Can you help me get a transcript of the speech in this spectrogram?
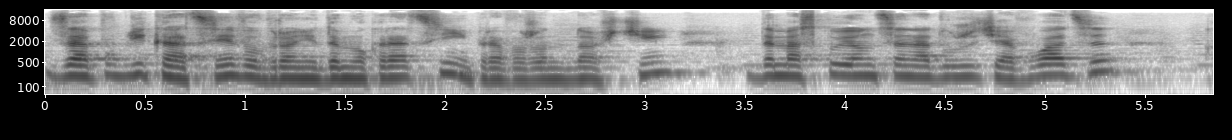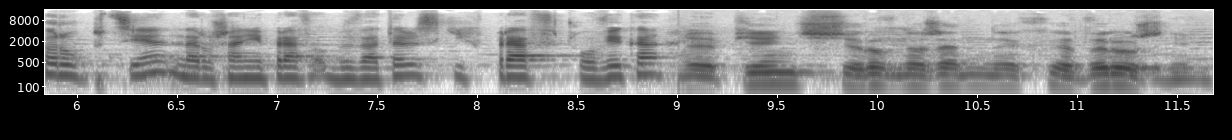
Za publikacje w obronie demokracji i praworządności, demaskujące nadużycia władzy, korupcję, naruszanie praw obywatelskich, praw człowieka. Pięć równorzędnych wyróżnień.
